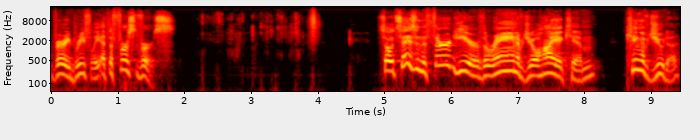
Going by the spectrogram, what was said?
very briefly at the first verse. So it says, In the third year of the reign of Jehoiakim, king of Judah,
